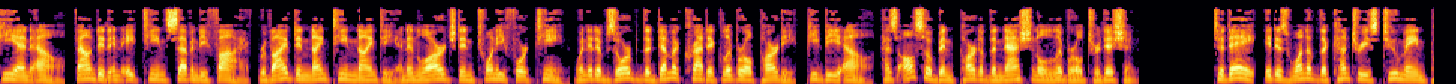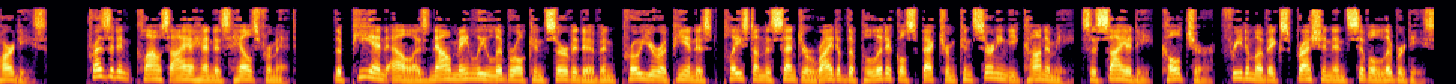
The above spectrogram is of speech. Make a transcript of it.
(PNL), founded in 1875, revived in 1990 and enlarged in 2014 when it absorbed the Democratic Liberal Party (PDL), has also been part of the national liberal tradition. Today, it is one of the country's two main parties. President Klaus Iohannis hails from it. The PNL is now mainly liberal conservative and pro-Europeanist placed on the center-right of the political spectrum concerning economy, society, culture, freedom of expression and civil liberties.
